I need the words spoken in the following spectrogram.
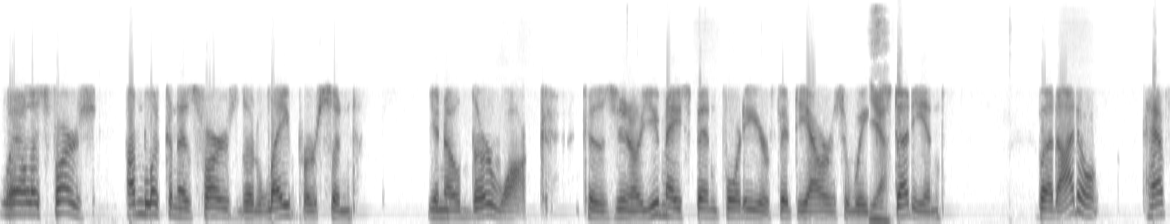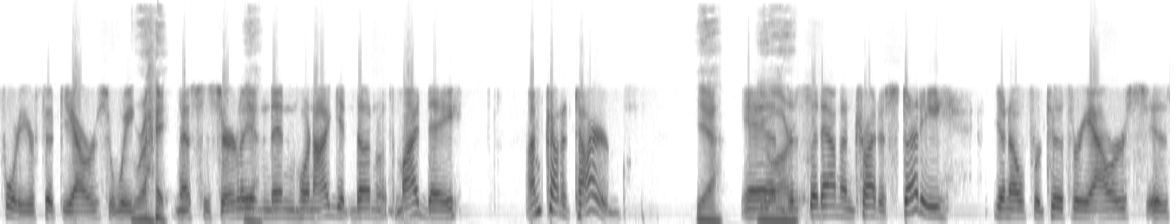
Well, as far as I'm looking, as far as the layperson, you know, their walk because you know you may spend 40 or 50 hours a week Yeah. studying, but I don't have 40 or 50 hours a week Right. necessarily. Yeah. And then when I get done with my day, I'm kind of tired. Yeah. And to sit down and try to study, you know, for two or three hours is,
